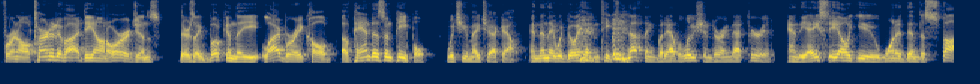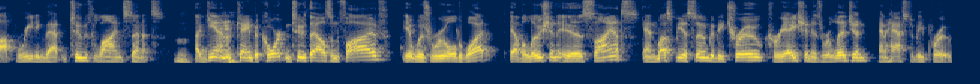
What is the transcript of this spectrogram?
For an alternative idea on origins, there's a book in the library called Of Pandas and People, which you may check out. And then they would go ahead and teach nothing but evolution during that period. And the ACLU wanted them to stop reading that two line sentence. Hmm. Again, it came to court in 2005. It was ruled what? Evolution is science and must be assumed to be true. Creation is religion and has to be proved.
